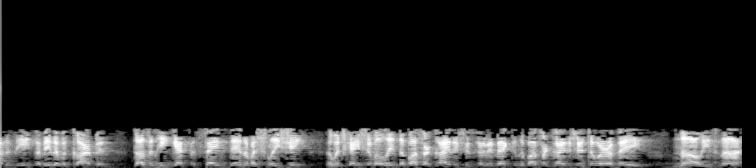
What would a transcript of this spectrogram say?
how he eat the meat of a korban? Doesn't he get the same din of a shlishi? In which case, if he'll eat the basar kaidish, he's going to be making the basar kaidish into a ravi. No, he's not.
